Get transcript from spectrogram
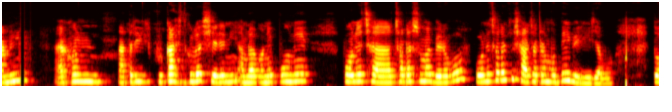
আমি এখন তাড়াতাড়ি কাজগুলো সেরে নিই। আমরা মানে পৌনে পৌনে ছ- ছটার সময় বেরোবো। পৌনে ছটা কি সাড়ে ছটার মধ্যেই বেরিয়ে যাব। তো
